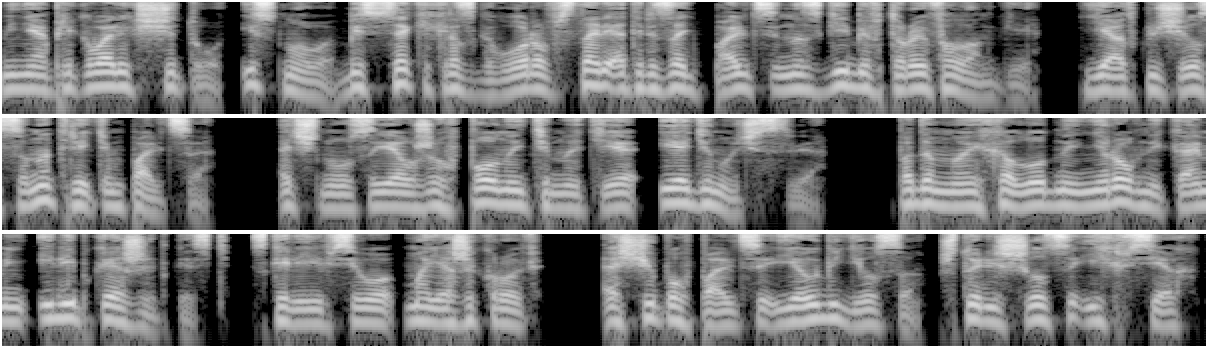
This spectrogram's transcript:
Меня приковали к щиту и снова, без всяких разговоров, стали отрезать пальцы на сгибе второй фаланги. Я отключился на третьем пальце. Очнулся я уже в полной темноте и одиночестве. Подо мной холодный неровный камень и липкая жидкость. Скорее всего, моя же кровь. Ощупав пальцы, я убедился, что решился их всех.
